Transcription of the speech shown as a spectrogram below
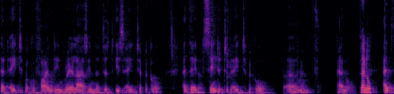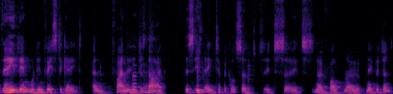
that atypical finding, realizing that it is atypical, and they'd send it to the atypical um, f- panel. Panel. And they then would investigate and finally decide this is atypical, so it's it's, uh, it's no fault, no negligence,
